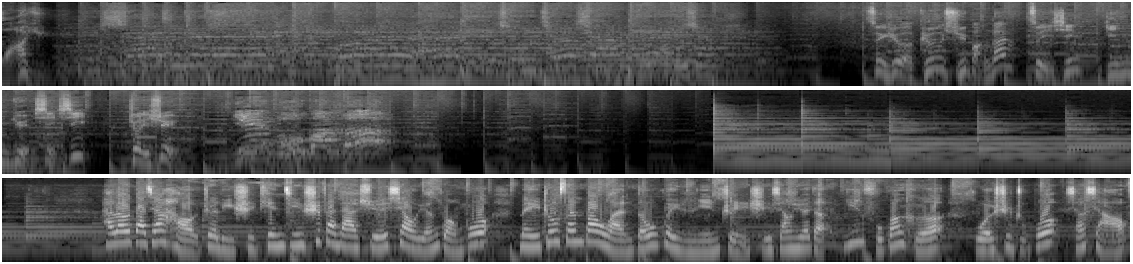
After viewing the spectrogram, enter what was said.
华语。最热歌曲榜单，最新音乐信息，这里是音符光合。Hello，大家好，这里是天津师范大学校园广播，每周三傍晚都会与您准时相约的音符光合，我是主播小小。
